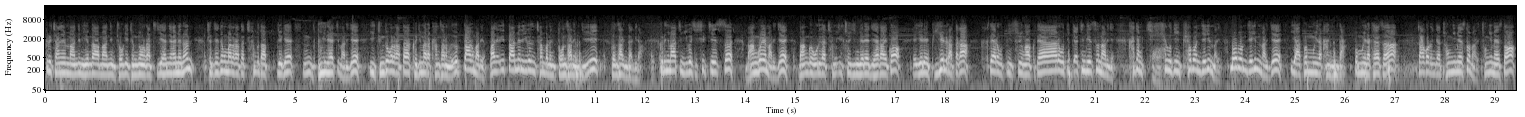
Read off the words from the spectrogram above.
그렇지 않으면 마님 영가 마님 조기 정종을 갖다 지지했냐 하면은 천태종 말을 갖다 전부 다 저게 음, 부인했지 말이지. 이 증독을 갖다가 거짓말을 한 사람은 없다고 말이야. 만약 있다면 이것은 참말로 돈살인지 돈살인다기라. 그러니 마침 이것이 실제에서 망고에 말이지. 망고 우리가 참 일초진열애지 해가지고 열의 비결을 갖다가 그대로 우리 수용하고 그대로 우리 깨친 데 있어 말이지. 가장 제일 우리 표본적인 말이 모범적인 말이지. 이 법문이라 강입니다. 법문이라 해서 자고로 이제 총림에서도 말이야. 총림에서도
